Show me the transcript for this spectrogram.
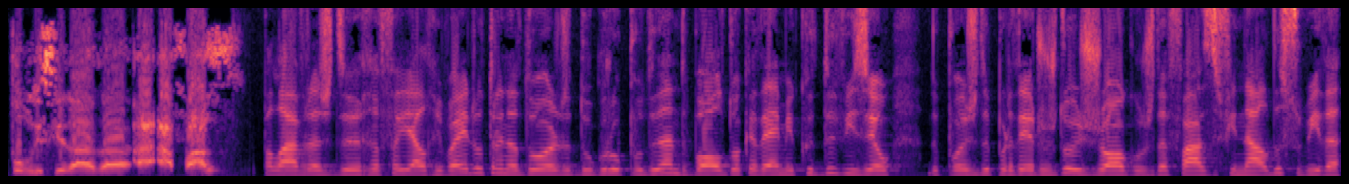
publicidade à, à, à fase. Palavras de Rafael Ribeiro, treinador do grupo de handball do Académico de Viseu, depois de perder os dois jogos da fase final de subida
